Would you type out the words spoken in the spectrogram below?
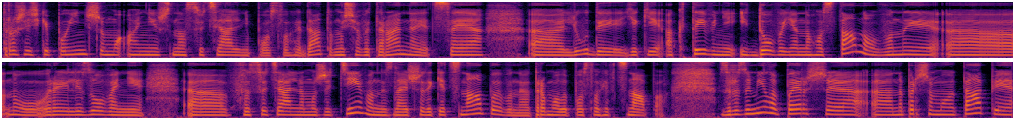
трошечки по-іншому, аніж на соціальні послуги, да? тому що ветерани це а, люди, які активні і до воєнного стану, вони а, ну, реалізовані а, в соціальному житті, вони знають, що таке ЦНАПи, вони отримали послуги в ЦНАПах. Зрозуміло, перше, на першому етапі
